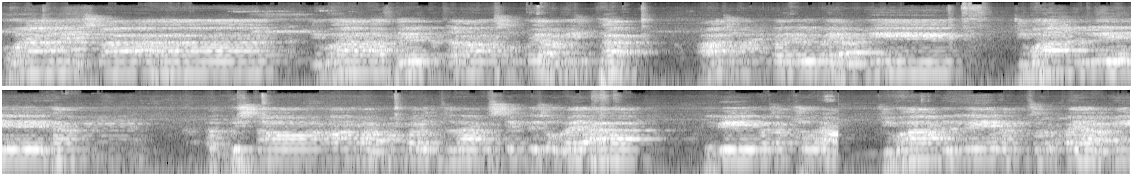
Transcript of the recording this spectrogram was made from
भुवनानि विश्वाः तद्विष्णा परमं पदं सदा पश्यन्ति सूरयः। दिवेव चक्षुरा जिह्वा निर्लेखं समर्पयामि।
